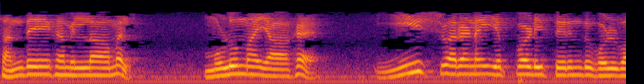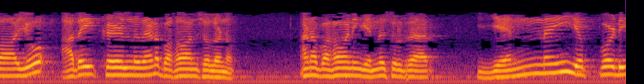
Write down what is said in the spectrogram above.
சந்தேகமில்லாமல் முழுமையாக ஈஸ்வரனை எப்படி தெரிந்து கொள்வாயோ அதை கேள்னுதான பகவான் சொல்லணும். ஆனா பகவான் இங்க என்ன சொல்றார்? என்னை எப்படி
